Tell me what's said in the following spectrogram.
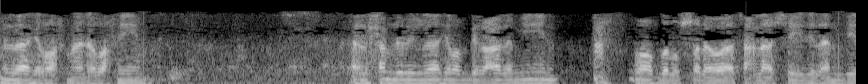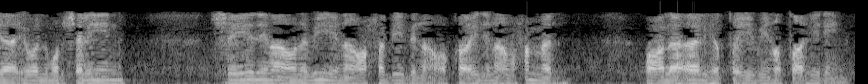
بسم الله الرحمن الرحيم. الحمد لله رب العالمين وأفضل الصلوات على سيد الأنبياء والمرسلين سيدنا ونبينا وحبيبنا وقائدنا محمد وعلى آله الطيبين الطاهرين.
